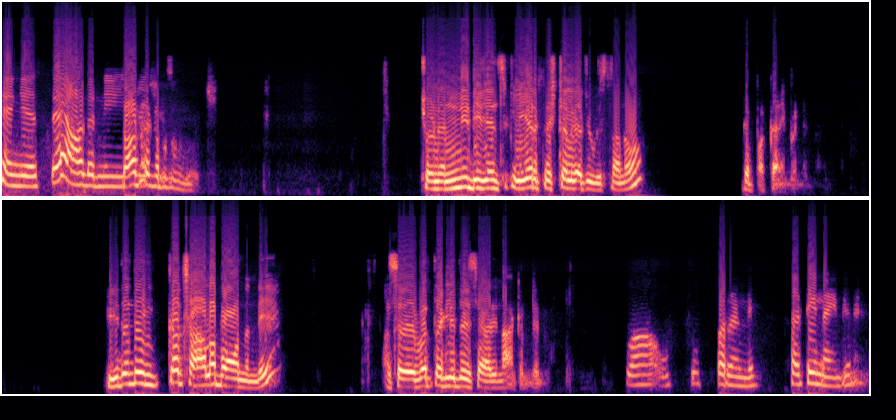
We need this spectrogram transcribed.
సెండ్ చేస్తే ఆర్డర్ని చూడండి అన్ని డిజైన్స్ క్లియర్ క్రిస్టల్గా చూపిస్తాను. ఇంకా పక్కన పెట్టండి. ఇదంటే ఇంకా చాలా బాగుందండి. అసలు ఎవరు తగిలితే సారీ నాకంటే. సూపర్ అండి. థర్టీ నైన్టీ నైన్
